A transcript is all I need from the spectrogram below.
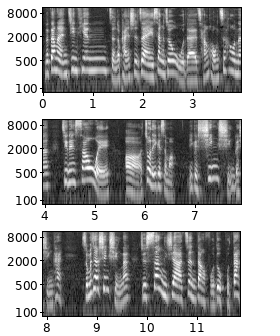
那当然今天整个盘是在上周五的长红之后呢，今天稍微呃做了一个什么一个新型的形态。什么叫新型呢？就是上下震荡幅度不大，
